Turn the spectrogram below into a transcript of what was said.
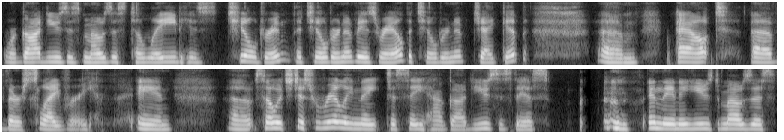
where God uses Moses to lead his children, the children of Israel, the children of Jacob, um, out of their slavery. And uh, so it's just really neat to see how God uses this. and then he used Moses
